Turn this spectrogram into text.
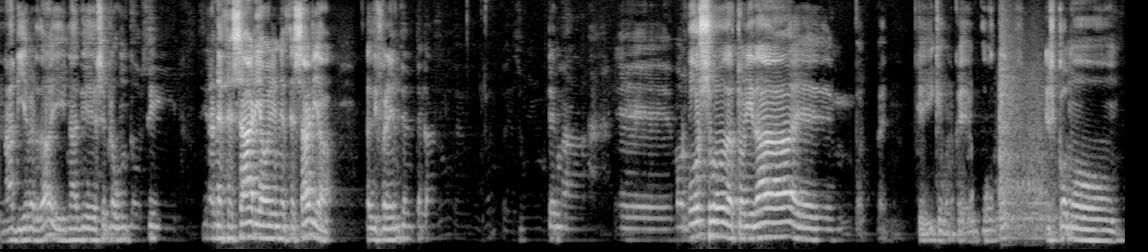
nadie, ¿verdad? Y nadie se preguntó si era necesaria o innecesaria. La diferencia entre caso es un tema eh, morboso, de actualidad, y que, bueno, que es como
